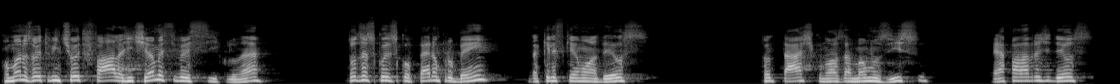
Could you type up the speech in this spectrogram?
Romanos 8, 28 fala, a gente ama esse versículo, né? Todas as coisas cooperam para o bem daqueles que amam a Deus. Fantástico, nós amamos isso. É a palavra de Deus.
